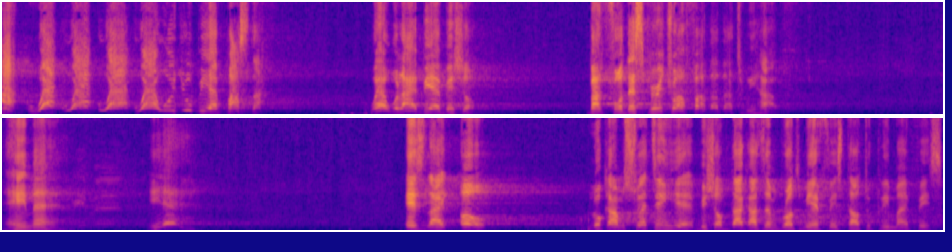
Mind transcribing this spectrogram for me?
Ah, where, will you be a pastor? Where will I be a bishop? But for the spiritual father that we have. Amen. Amen. Yeah. It's like, oh, look, I'm sweating here. Bishop Dag hasn't brought me a face towel to clean my face.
